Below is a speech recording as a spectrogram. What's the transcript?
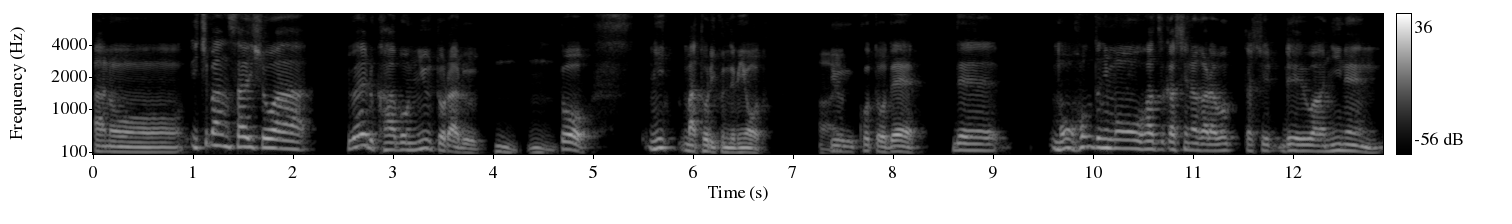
あの一番最初はいわゆるカーボンニュートラルと、に、まあ、取り組んでみようとい。うことで、はい、で、もう本当にもうお恥ずかしながら、私、令和2年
